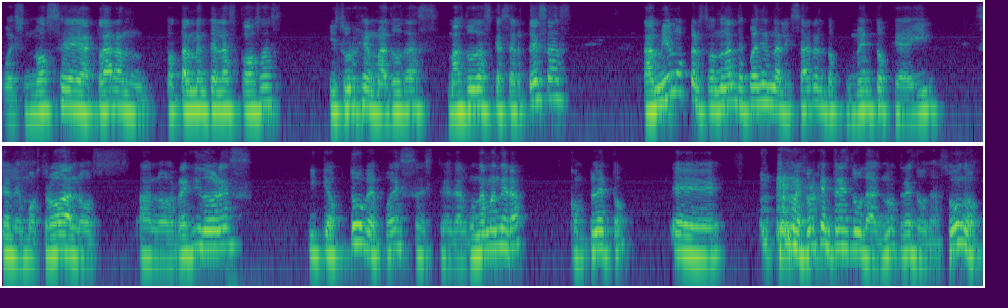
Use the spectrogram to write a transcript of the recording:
pues no se aclaran totalmente las cosas y surgen más dudas, más dudas que certezas. A mí en lo personal, después de analizar el documento que ahí se le mostró a los, a los regidores y que obtuve, pues, este, de alguna manera, completo, eh, me surgen tres dudas, ¿no? Tres dudas. Uno,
